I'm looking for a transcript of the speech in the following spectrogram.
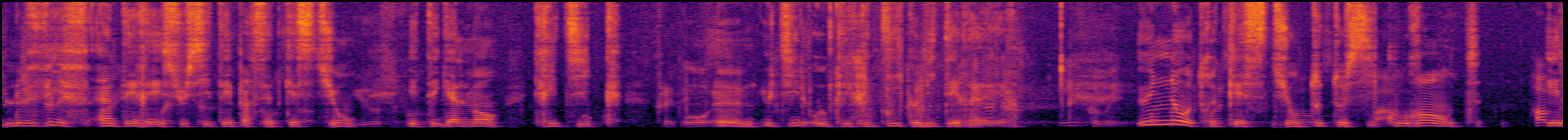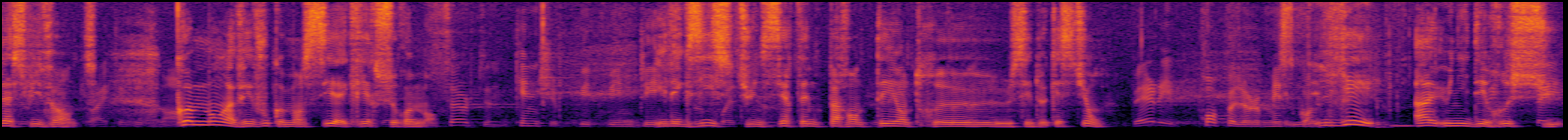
Le vif intérêt suscité par cette question est également critique, euh, utile aux critiques littéraires. Une autre question tout aussi courante est la suivante. Comment avez-vous commencé à écrire ce roman? Il existe une certaine parenté entre ces deux questions, liée à une idée reçue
